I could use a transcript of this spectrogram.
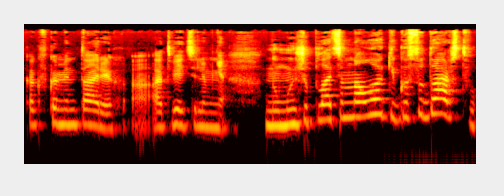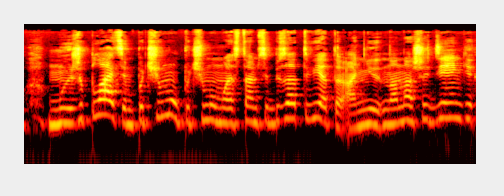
как в комментариях а, ответили мне. Ну мы же платим налоги государству, мы же платим. Почему? Почему мы останемся без ответа? Они на наши деньги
